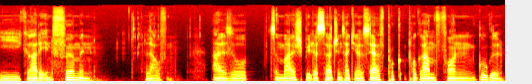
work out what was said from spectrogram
die gerade in Firmen laufen, also zum Beispiel das Search Inside Yourself Programm von Google,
